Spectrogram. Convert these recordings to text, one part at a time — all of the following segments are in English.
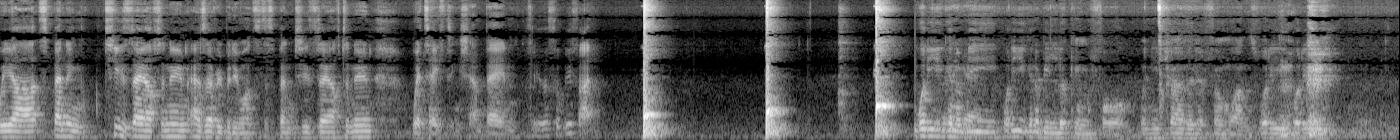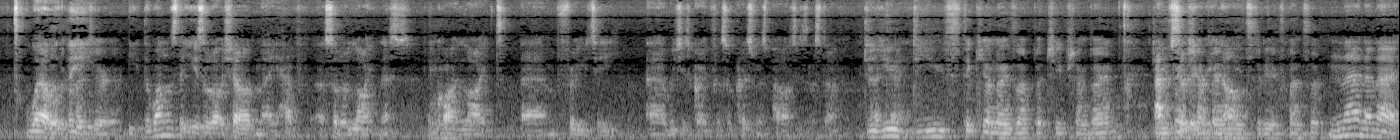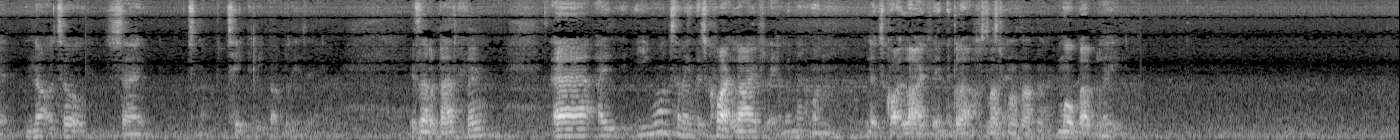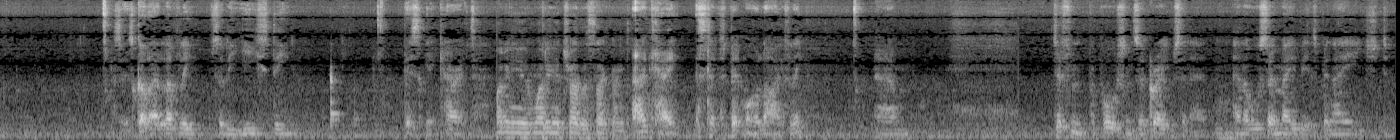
We are spending Tuesday afternoon, as everybody wants to spend Tuesday afternoon, we're tasting champagne. See, this will be fun. What are you going to be? What are you going to be looking for when you try the different ones? What are you? What are you? Well, the the, the ones that use a lot of Chardonnay have a sort of lightness, they're Mhm. quite light, um, fruity, uh, which is great for sort of Christmas parties and stuff. Do you do you stick your nose up at cheap champagne? Do Absolutely you think champagne not. needs to be expensive? No, no, no, not at all. So particularly bubbly, is it? Is that a bad thing? Uh, I, you want something that's quite lively. I mean, that one looks quite lively in the glass. Much more bubbly. More bubbly. So it's got that lovely sort of yeasty biscuit character. Why don't you Why don't you try the second? Okay, this looks a bit more lively. Um, different proportions of grapes in it, Mhm. and also maybe it's been aged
